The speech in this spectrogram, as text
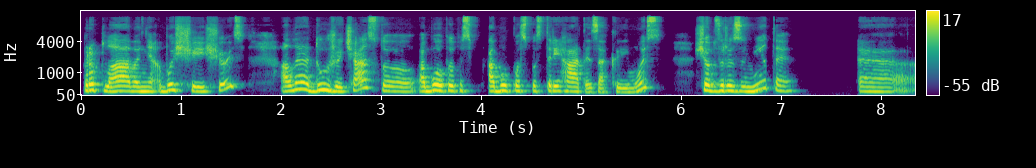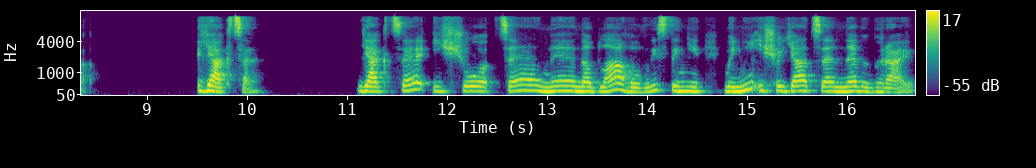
про плавання, або ще щось, але дуже часто або або поспостерігати за кимось, щоб зрозуміти, як це як це, і що це не на благо в істині мені, і що я це не вибираю.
